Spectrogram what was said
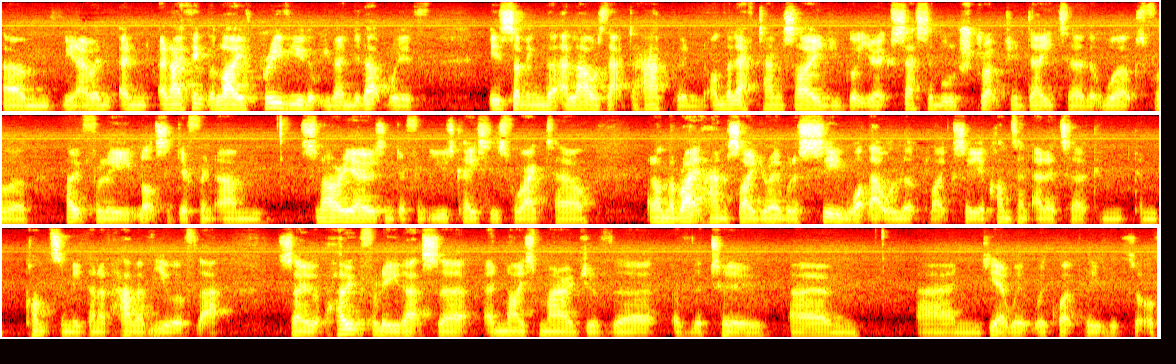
Um, you know, and, and, and I think the live preview that we've ended up with is something that allows that to happen. On the left-hand side, you've got your accessible structured data that works for hopefully lots of different um, scenarios and different use cases for Wagtail. And on the right-hand side, you're able to see what that will look like. So your content editor can, can constantly kind of have a view of that. So hopefully that's a, a nice marriage of the of the two. Um, and yeah, we're, we're quite pleased with sort of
